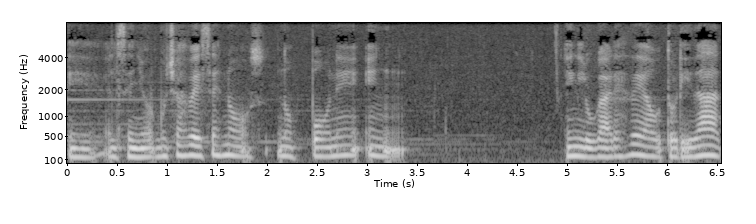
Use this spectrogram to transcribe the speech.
Eh, el Señor muchas veces nos, nos pone en, en lugares de autoridad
